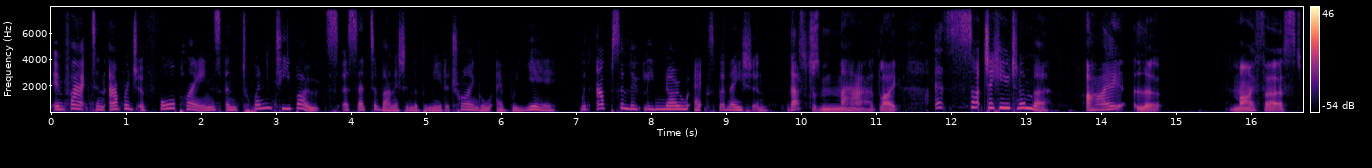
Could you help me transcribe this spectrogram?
In fact, an average of four planes and 20 boats are said to vanish in the Bermuda Triangle every year, with absolutely no explanation. That's just mad. Like, It's such a huge number. I look, my first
